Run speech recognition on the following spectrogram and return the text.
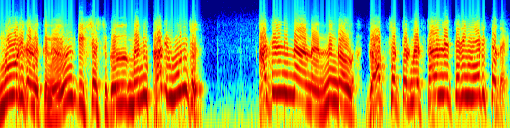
നൂറുകണക്കിന് ഡിഷസുകൾ മെനു ഉണ്ട് അതിൽ നിന്നാണ് നിങ്ങൾ ലോബ്സ്റ്റർ തന്നെ തിരഞ്ഞെടുത്തത്.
